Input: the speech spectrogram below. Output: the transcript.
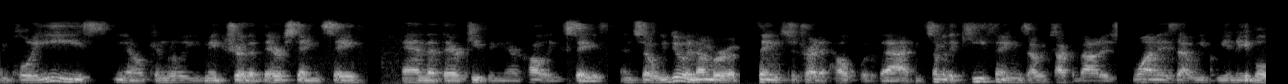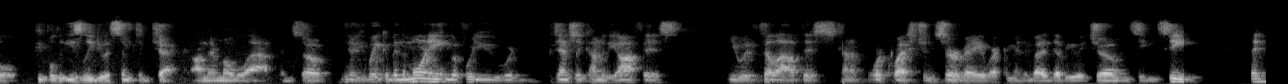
employees, you know, can really make sure that they're staying safe and that they're keeping their colleagues safe. And so we do a number of things to try to help with that. And some of the key things I would talk about is one is that we, we enable people to easily do a symptom check on their mobile app. And so, you know, you wake up in the morning before you would potentially come to the office, you would fill out this kind of four question survey recommended by the WHO and CDC that,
